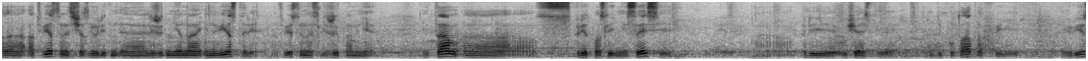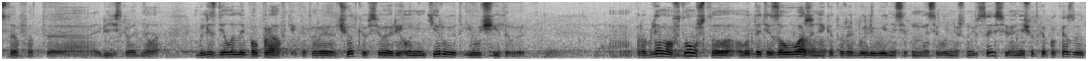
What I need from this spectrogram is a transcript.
э, ответственность сейчас говорит, э, лежит не на инвесторе, ответственность лежит на мне. И там с предпоследней сессии при участии и депутатов, и юристов от юридического отдела были сделаны поправки, которые четко все регламентируют и учитывают. Проблема в том, что вот эти зауважения, которые были вынесены на сегодняшнюю сессию, они четко показывают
